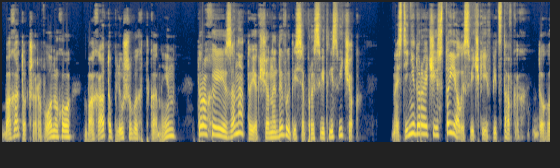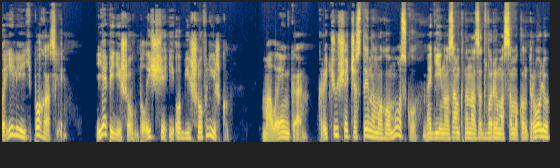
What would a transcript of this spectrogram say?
багато червоного, багато плюшових тканин, трохи занадто, якщо не дивитися при світлі свічок. На стіні, до речі, стояли свічки в підставках, догорілі й погаслі. Я підійшов ближче і обійшов ліжко. Маленька, кричуща частина мого мозку, надійно замкнена за дверима самоконтролю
